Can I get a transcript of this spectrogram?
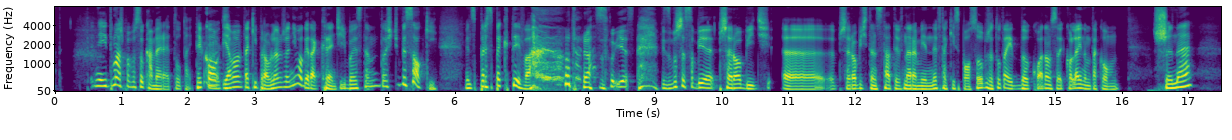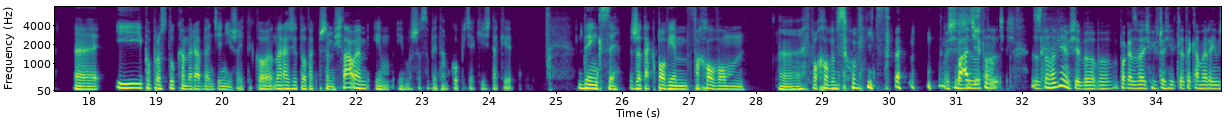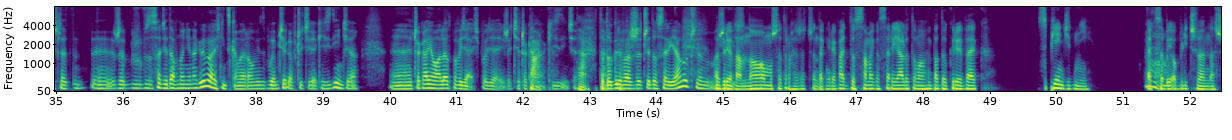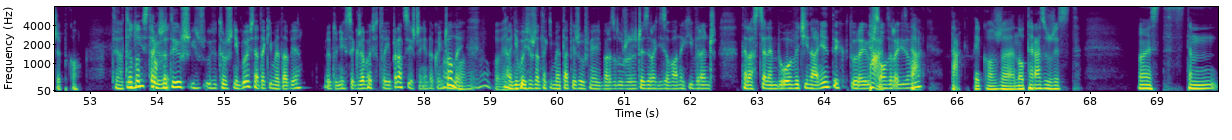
Nie, i ty masz po prostu kamerę tutaj. Tylko tak. ja mam taki problem, że nie mogę tak kręcić, bo jestem dość wysoki. Więc perspektywa od razu jest. Więc muszę sobie przerobić, e, przerobić ten statyw naramienny w taki sposób, że tutaj dokładam sobie kolejną taką szynę e, i po prostu kamera będzie niżej. Tylko na razie to tak przemyślałem i, i muszę sobie tam kupić jakieś takie dynksy, że tak powiem, fachową, fachowym słownictwem. Właśnie zastan zastanawiałem się, bo, bo pokazywałeś mi wcześniej te, te kamery i myślę, e, że w zasadzie dawno nie nagrywałeś nic kamerą, więc byłem ciekaw, czy cię jakieś zdjęcia e, czekają, ale odpowiedziałeś, powiedziałeś, że cię czekają tak, jakieś zdjęcia. Tak, to tak, dogrywasz tak. rzeczy do serialu, czy masz Dogrywam, jakieś... no muszę trochę rzeczy nagrywać. Do samego serialu to mam chyba dogrywek z pięć dni. Tak o. sobie obliczyłem na szybko. Ty, a to, no to nie jest trochę... tak, że ty już, już, to już nie byłeś na takim etapie? Ja tu nie chcę grzebać w twojej pracy jeszcze niedokończonej. No, no, ale nie byłeś już na takim etapie, że już miałeś bardzo dużo rzeczy zrealizowanych i wręcz teraz celem było wycinanie tych, które już tak, są zrealizowane? Tak, tak. Tylko, że no teraz już jest, no jest ten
